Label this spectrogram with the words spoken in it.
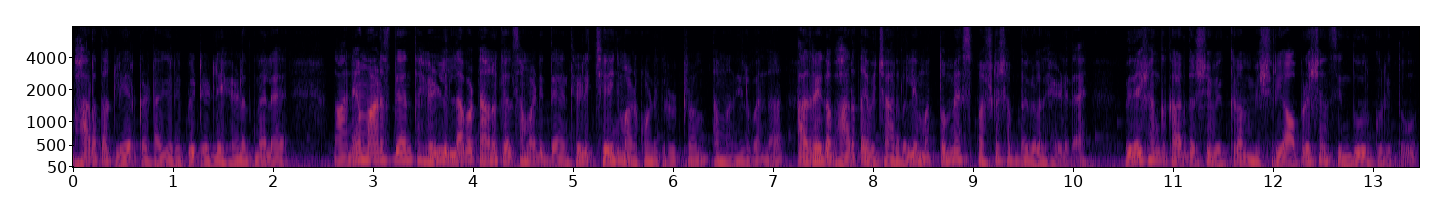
ಭಾರತ ಕ್ಲಿಯರ್ ಕಟ್ ಆಗಿ ರಿಪೀಟೆಡ್ಲಿ ಹೇಳಿದ್ಮೇಲೆ, ನಾನೇ ಮಾಡಿಸಿದೆ ಅಂತ ಹೇಳಲಿಲ್ಲ ಬಟ್ ನಾನು ಕೆಲಸ ಮಾಡಿದ್ದೆ ಅಂತ ಹೇಳಿ ಚೇಂಜ್ ಮಾಡ್ಕೊಂಡಿದ್ರು ಟ್ರಂಪ್ ತಮ್ಮ ನಿಲುವನ್ನ. ಆದ್ರೆ ಈಗ ಭಾರತ ವಿಚಾರದಲ್ಲಿ ಮತ್ತೊಮ್ಮೆ ಸ್ಪಷ್ಟ ಶಬ್ದಗಳಲ್ಲಿ ಹೇಳಿದೆ. ವಿದೇಶಾಂಗ ಕಾರ್ಯದರ್ಶಿ ವಿಕ್ರಮ್ ಮಿಶ್ರಿ ಆಪರೇಷನ್ ಸಿಂಧೂರ್ ಕುರಿತು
